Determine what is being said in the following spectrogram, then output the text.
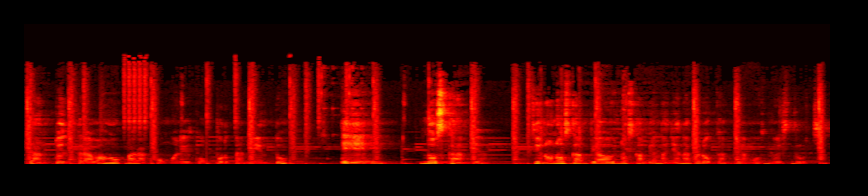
Tanto el trabajo para como en el comportamiento eh, nos cambia. Si no nos cambia hoy, nos cambia mañana, pero cambiamos nuestro chip.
